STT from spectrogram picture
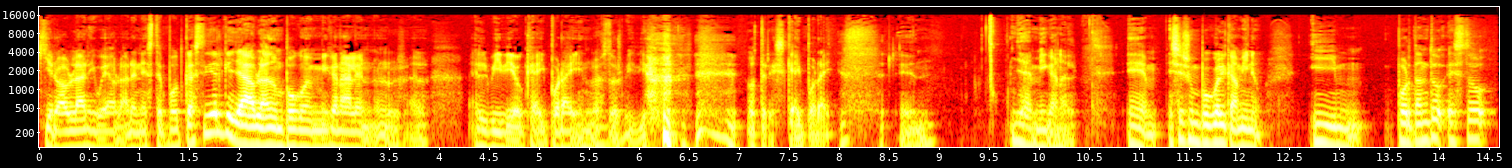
quiero hablar y voy a hablar en este podcast y del que ya he hablado un poco en mi canal, en, el, vídeo que hay por ahí, en los dos vídeos, o tres que hay por ahí, ya en mi canal. Em, ese es un poco el camino. Y por tanto, esto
